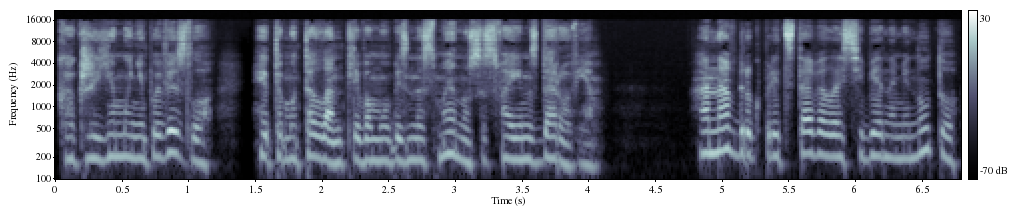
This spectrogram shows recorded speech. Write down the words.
Как же ему не повезло, этому талантливому бизнесмену со своим здоровьем. Она вдруг представила себе на минуту,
